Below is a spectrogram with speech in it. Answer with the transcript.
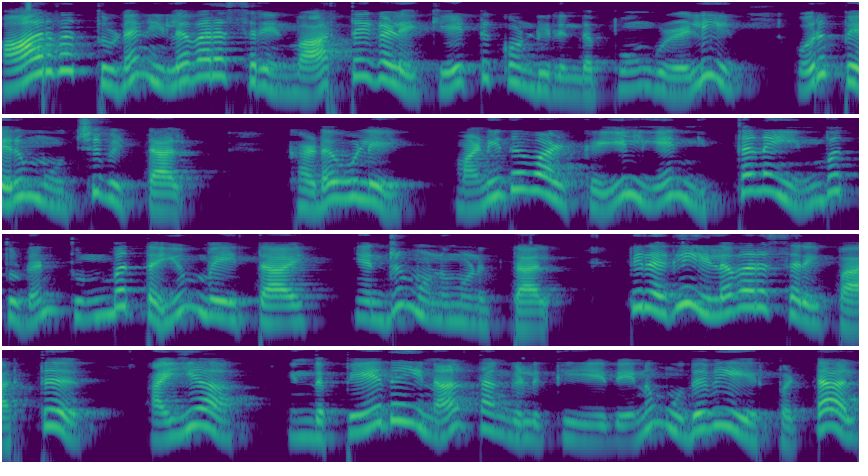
ஆர்வத்துடன் இளவரசரின் வார்த்தைகளை கேட்டுக்கொண்டிருந்த பூங்குழலி ஒரு பெருமூச்சு விட்டாள். கடவுளே மனித வாழ்க்கையில் ஏன் இத்தனை இன்பத்துடன் துன்பத்தையும் வைத்தாய்? என்று முணுமுணுத்தாள். பிறகு இளவரசரை பார்த்து ஐயா இந்த பேதையினால் தங்களுக்கு ஏதேனும் உதவி ஏற்பட்டால்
